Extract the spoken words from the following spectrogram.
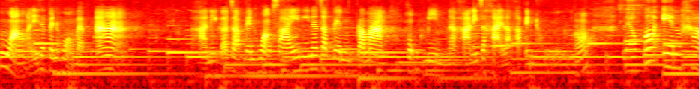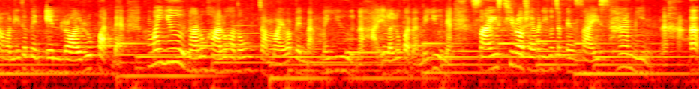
ห่วง อันนี้จะเป็นห่วงแบบอ้า นะคะนี่ก็จะเป็นห่วงไซส์นี่น่าจะเป็นประมาณ 6 มิลนะคะนี่จะขายราคาเป็นถุงเนาะแล้วก็เอ็นค่ะวันนี้จะเป็นเอ็นร้อยลูกปัดแบบไม่ยืดนะลูกค้าลูกค้าต้องจำไว้ว่าเป็นแบบไม่ยืดนะคะเอ็นร้อยลูกปัดแบบไม่ยืดเนี่ยไซส์ที่เราใช้วันนี้ก็จะเป็นไซส์ 5 มิลนะคะเออ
